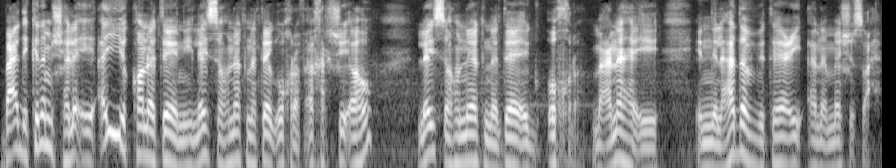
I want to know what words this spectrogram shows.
بعد كده مش هلاقي أي قناة تاني. ليس هناك نتائج أخرى في آخر شيء أهو. ليس هناك نتائج أخرى. معناها إيه؟ إن الهدف بتاعي أنا ماشي صح.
